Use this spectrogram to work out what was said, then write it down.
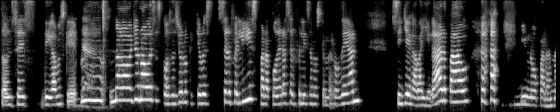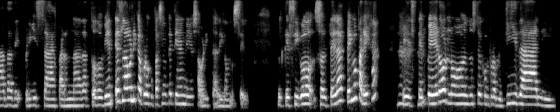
Entonces, digamos que mm, no, yo no hago esas cosas. Yo lo que quiero es ser feliz para poder hacer feliz a los que me rodean. Si llega, va a llegar, Pau. y no para nada de prisa, para nada, todo bien. Es la única preocupación que tienen ellos ahorita, digamos, el, el que sigo soltera. ¿Tengo pareja? este, pero no, no estoy comprometida ni,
